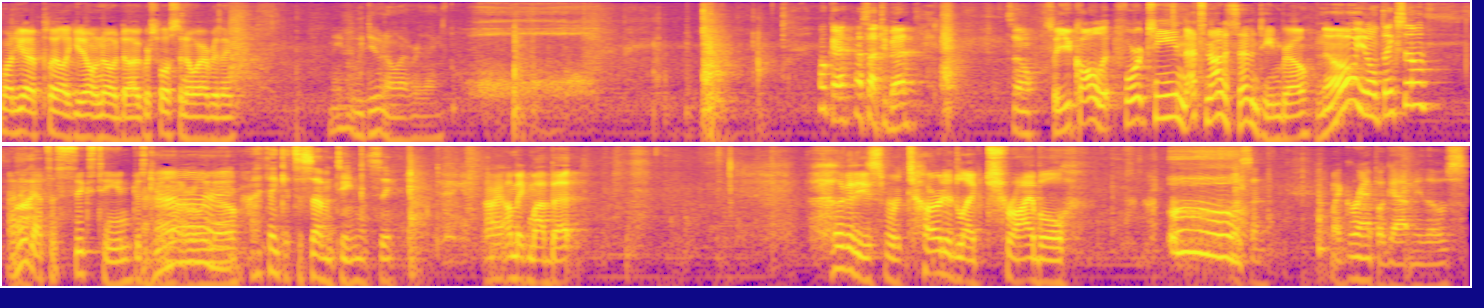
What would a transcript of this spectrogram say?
Well, you gotta play like you don't know, Doug. We're supposed to know everything. Maybe we do know everything. Okay, that's not too bad. So So you called it 14. That's not a 17, bro. no, you don't think so? I think that's a 16. Just kidding. I don't really know. I think it's a 17. Let's see. Dang it. All right, I'll make my bet. Look at these retarded, like tribal. Listen, my grandpa got me those.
